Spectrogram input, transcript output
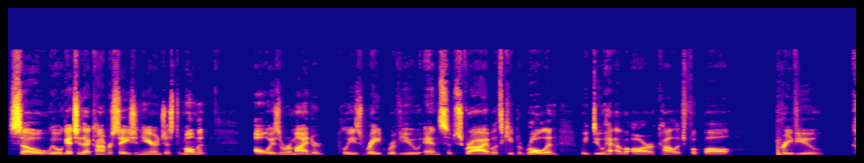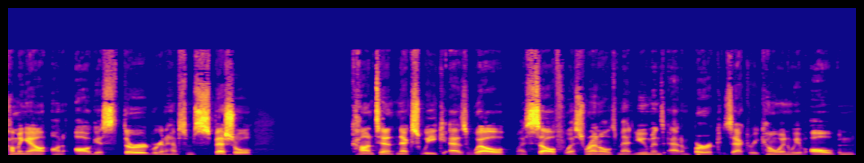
So we will get you that conversation here in just a moment. Always a reminder please rate, review, and subscribe. Let's keep it rolling. We do have our college football preview coming out on August 3rd. We're going to have some special content next week as well. Myself, Wes Reynolds, Matt Youmans, Adam Burke, Zachary Cohen. We have all been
